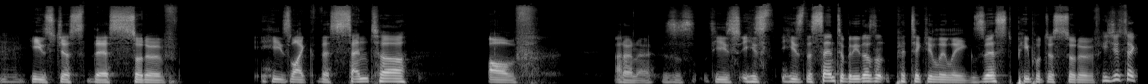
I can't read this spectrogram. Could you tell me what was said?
Mhm. He's just this sort of he's like the center of I don't know. This is he's he's he's the center, but he doesn't particularly exist. People just sort of he's just a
